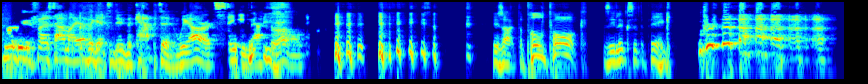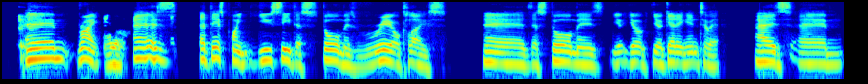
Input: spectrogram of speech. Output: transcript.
be the first time I ever get to do the captain. We are at sea, after all. he's like the pulled pork as he looks at the pig. Um, right. As at this point, you see the storm is real close. Uh, the storm is you, you're you're getting into it as um,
